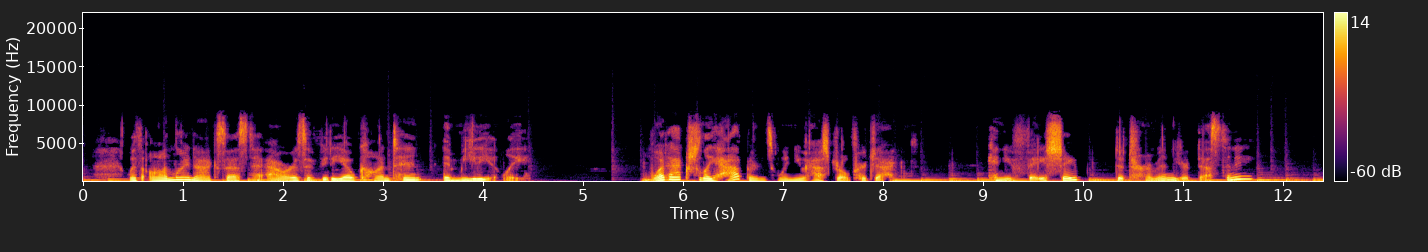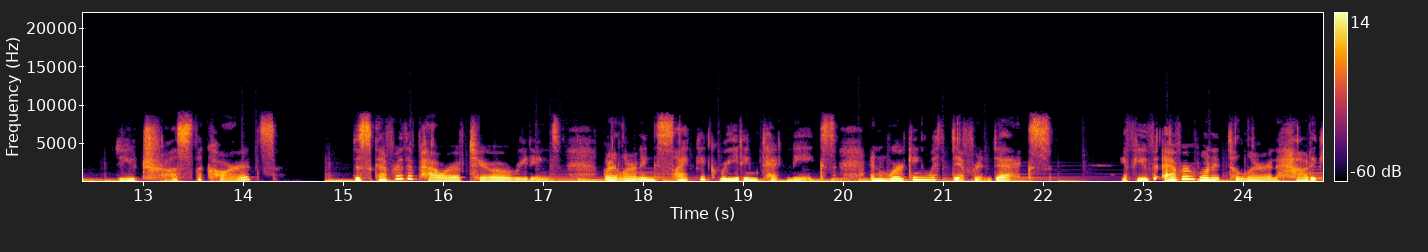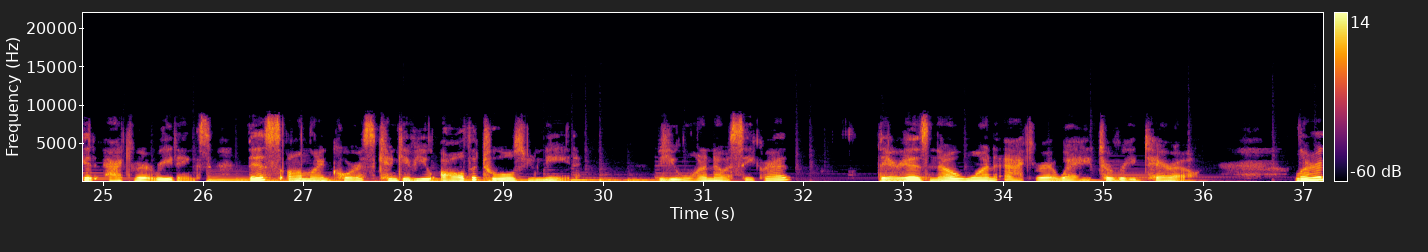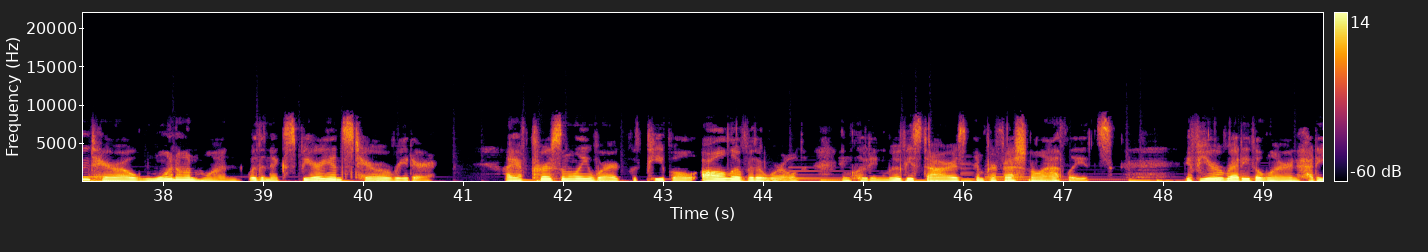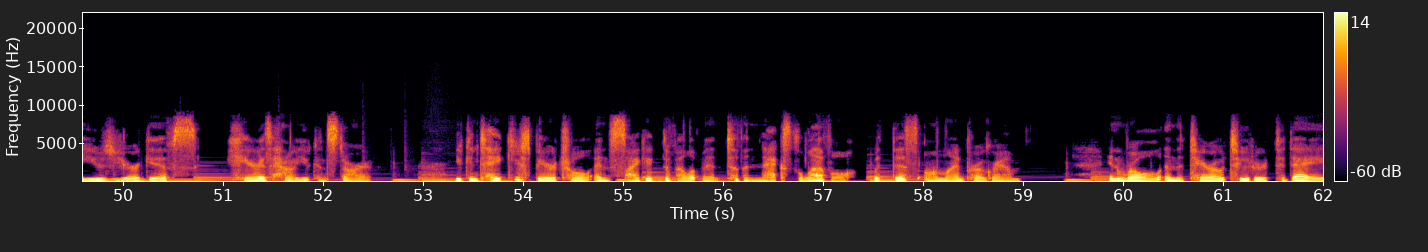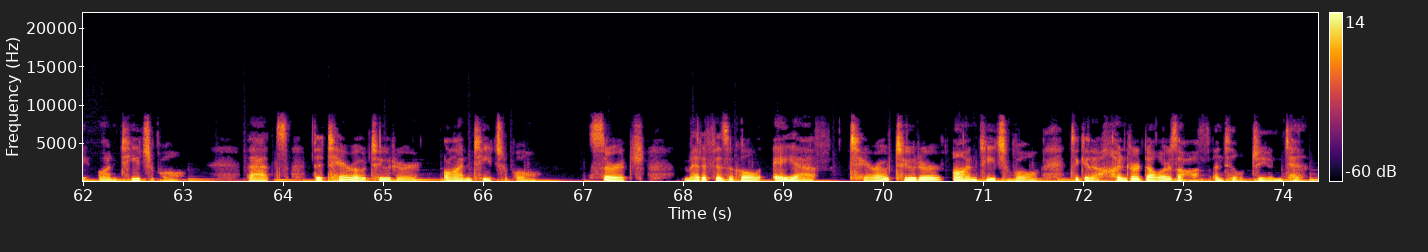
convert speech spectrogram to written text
with online access to hours of video content immediately. What actually happens when you astral project? Can you face shape determine your destiny? Do you trust the cards? Discover the power of tarot readings by learning psychic reading techniques and working with different decks. If you've ever wanted to learn how to get accurate readings, this online course can give you all the tools you need. Do you want to know a secret? There is no one accurate way to read tarot. Learn tarot one on one with an experienced tarot reader. I have personally worked with people all over the world, including movie stars and professional athletes. If you're ready to learn how to use your gifts, here is how you can start. You can take your spiritual and psychic development to the next level with this online program. Enroll in the Tarot Tutor today on Teachable. That's the Tarot Tutor on Teachable. Search Metaphysical AF Tarot Tutor on Teachable to get $100 off until June 10th.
